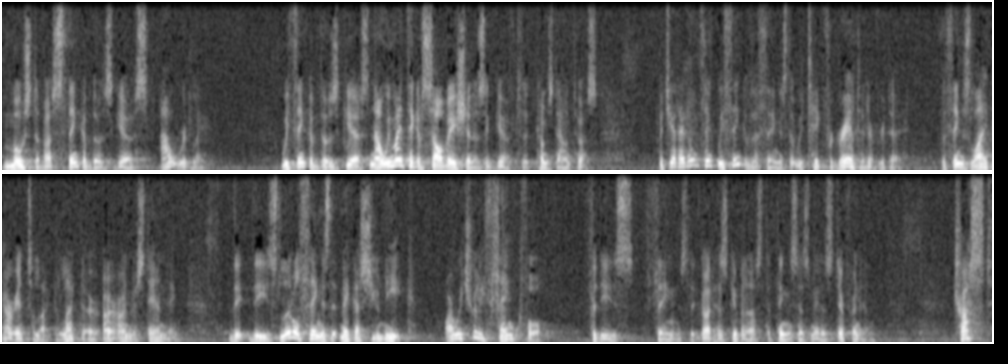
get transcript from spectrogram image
most of us think of those gifts outwardly we think of those gifts. Now, we might think of salvation as a gift that comes down to us, but yet I don't think we think of the things that we take for granted every day. The things like our intellect, our understanding, the, these little things that make us unique. Are we truly thankful for these things that God has given us, the things has made us different in? Trust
